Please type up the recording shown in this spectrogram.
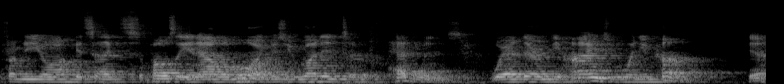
from New York, it's like supposedly an hour more because you run into headwinds where they're behind you when you come. Yeah.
